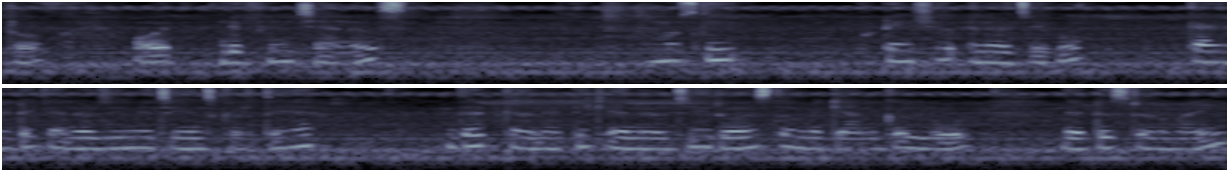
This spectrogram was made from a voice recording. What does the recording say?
स्टॉक और डिफरेंट चैनल्स हम उसकी पोटेंशियल एनर्जी को काइनेटिक एनर्जी में चेंज करते हैं दैट काइनेटिक एनर्जी रन्स द मैकेनिकल लोड दैट इज़ टर्बाइन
